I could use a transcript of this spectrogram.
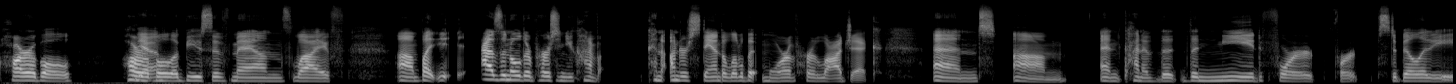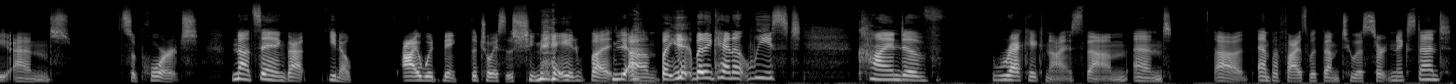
horrible horrible abusive man's life? Um, but as an older person you kind of can understand a little bit more of her logic and um and kind of the the need for for stability and support. Not saying that you know I would make the choices she made, but Yeah. um, but it, but it can at least kind of recognize them and uh, empathize with them to a certain extent,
